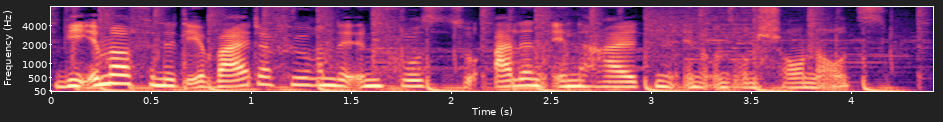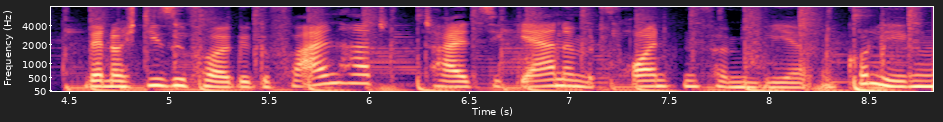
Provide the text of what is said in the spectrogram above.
Wie immer findet ihr weiterführende Infos zu allen Inhalten in unseren Show Notes. Wenn euch diese Folge gefallen hat, teilt sie gerne mit Freunden, Familie und Kollegen.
